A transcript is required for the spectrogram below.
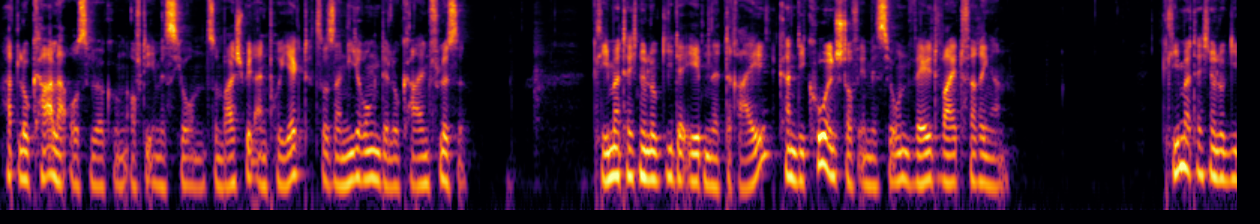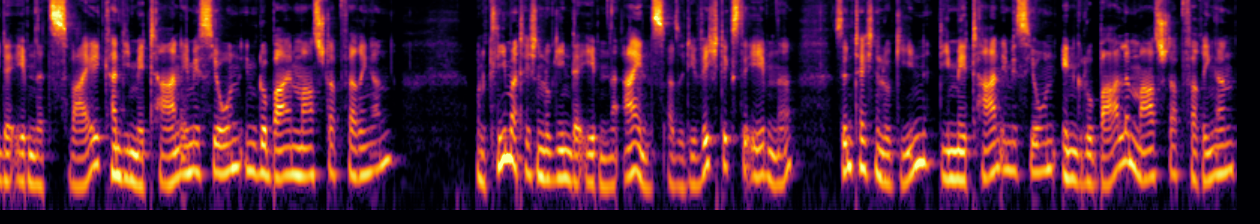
hat lokale Auswirkungen auf die Emissionen, zum Beispiel ein Projekt zur Sanierung der lokalen Flüsse. Klimatechnologie der Ebene 3 kann die Kohlenstoffemissionen weltweit verringern. Klimatechnologie der Ebene 2 kann die Methanemissionen in globalem Maßstab verringern. Und Klimatechnologien der Ebene 1, also die wichtigste Ebene, sind Technologien, die Methanemissionen in globalem Maßstab verringern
